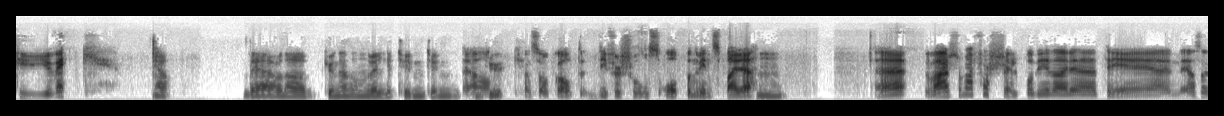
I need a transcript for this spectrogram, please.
Tyvek. ja. Det er jo da kun en sånn veldig tynn, tynn Ja. duk. En såkalt diffusjonsåpen vindsperre. Mm. Eh, hva er det som er forskjell på de der eh, tre altså,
